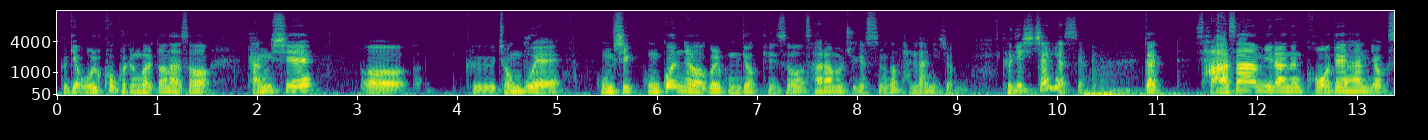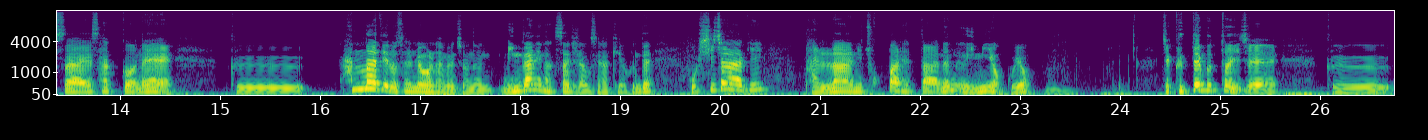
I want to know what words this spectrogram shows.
그게 옳고 그른 걸 떠나서 당시에 어 그 정부의 공식 공권력을 공격해서 사람을 죽였으면 그건 반란이죠. 그게 시작이었어요. 그러니까 4.3이라는 거대한 역사의 사건에 그 한마디로 설명을 하면 저는 민간인 학살이라고 생각해요. 근데 그 시작이 반란이 촉발했다는 의미였고요. 이제 그때부터 이제 그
